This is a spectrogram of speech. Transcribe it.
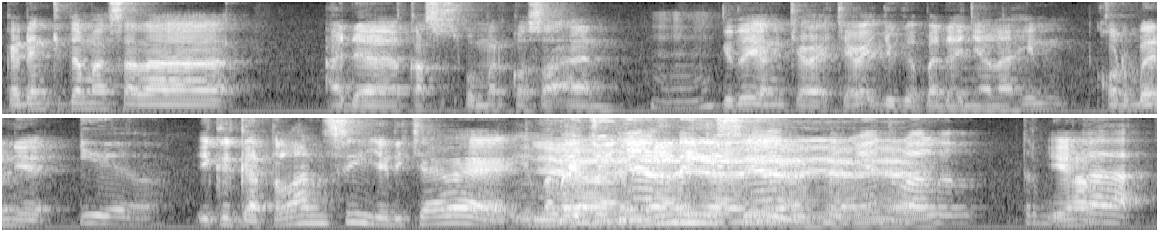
Kadang kita masalah ada kasus pemerkosaan. Mm-mm. Gitu yang cewek-cewek juga pada nyalahin korbannya. Iya. Ih kegatelan sih jadi cewek. Mana bajunya gini, iya, bajunya iya, iya, bajunya iya. terlalu terbuka.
